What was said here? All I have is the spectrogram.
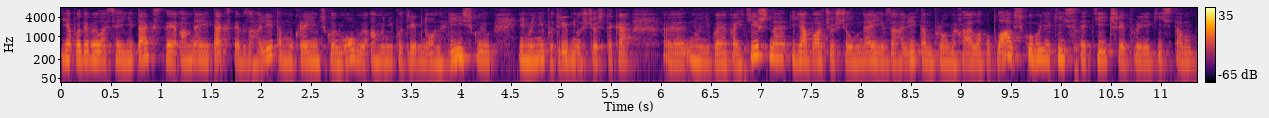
я подивилася її тексти, а в неї тексти взагалі там українською мовою, а мені потрібно англійською, і мені потрібно щось таке, е, ну ніби як айтішне. Я бачу, що у неї взагалі там про Михайла Поплавського якісь статті, чи про якісь там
